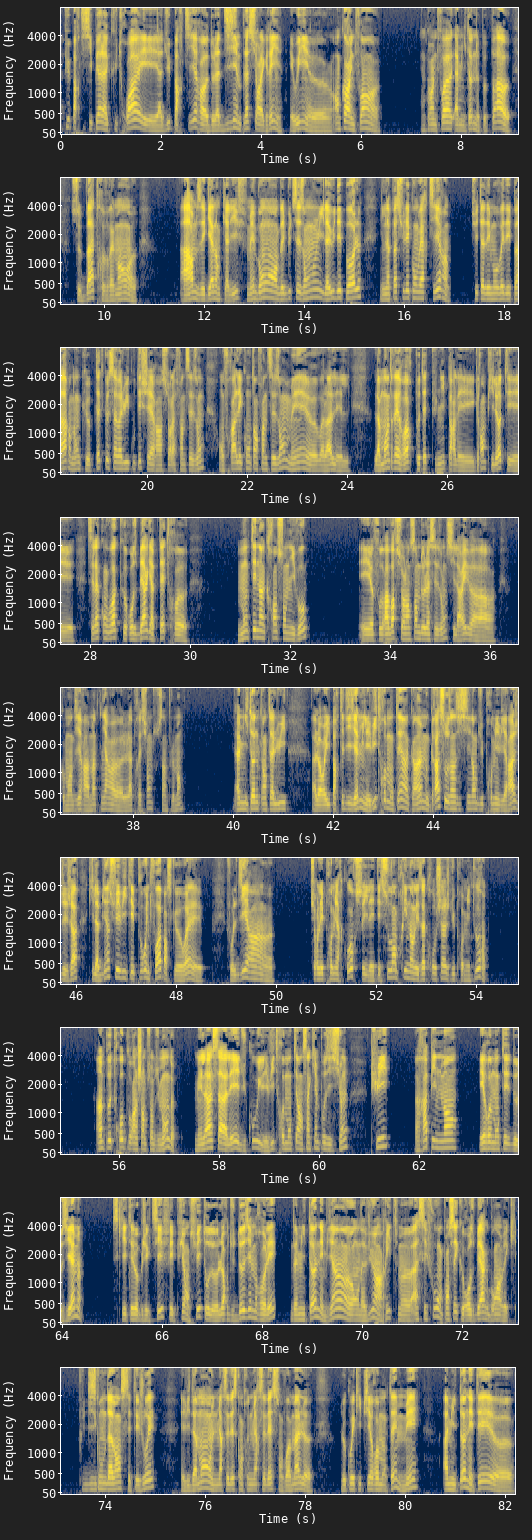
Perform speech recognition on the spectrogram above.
pu participer à la Q3 et a dû partir de la dixième place sur la grille. Et oui, euh, encore une fois, euh, encore une fois, Hamilton ne peut pas se battre vraiment à armes égales en qualif. Mais bon, en début de saison, il a eu des pôles, il n'a pas su les convertir suite à des mauvais départs, donc euh, peut-être que ça va lui coûter cher hein, sur la fin de saison. On fera les comptes en fin de saison, mais euh, voilà, la moindre erreur peut être punie par les grands pilotes et c'est là qu'on voit que Rosberg a peut-être euh, monté d'un cran son niveau et il faudra voir sur l'ensemble de la saison s'il arrive à comment dire à maintenir la pression tout simplement. Hamilton quant à lui alors il partait dixième, il est vite remonté hein, quand même, grâce aux incidents du premier virage déjà, qu'il a bien su éviter pour une fois, parce que ouais, faut le dire, hein, sur les premières courses, il a été souvent pris dans les accrochages du premier tour. Un peu trop pour un champion du monde, mais là ça allait, et du coup il est vite remonté en cinquième position, puis rapidement est remonté deuxième, ce qui était l'objectif, et puis ensuite, lors du deuxième relais, d'Hamilton, eh bien, euh, on a vu un rythme assez fou. On pensait que Rosberg, bon, avec plus de 10 secondes d'avance, c'était joué. Évidemment, une Mercedes contre une Mercedes, on voit mal euh, le coéquipier remonter, mais Hamilton était. Euh,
